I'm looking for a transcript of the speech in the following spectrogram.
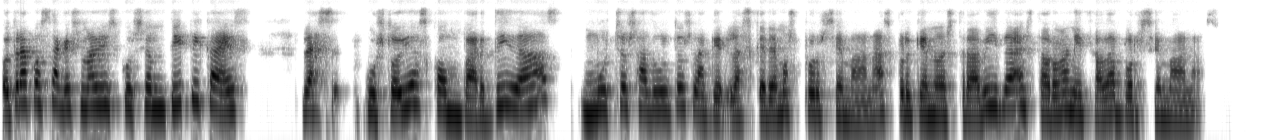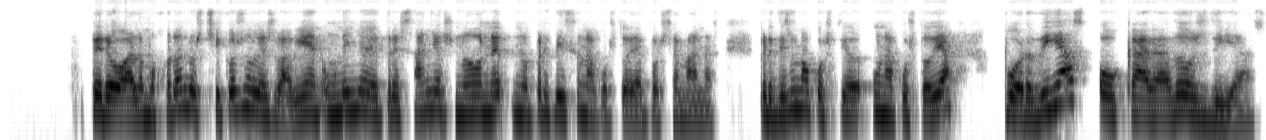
Otra cosa que es una discusión típica es las custodias compartidas. Muchos adultos las queremos por semanas porque nuestra vida está organizada por semanas. Pero a lo mejor a los chicos no les va bien. Un niño de tres años no, no precisa una custodia por semanas, precisa una, una custodia por días o cada dos días.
